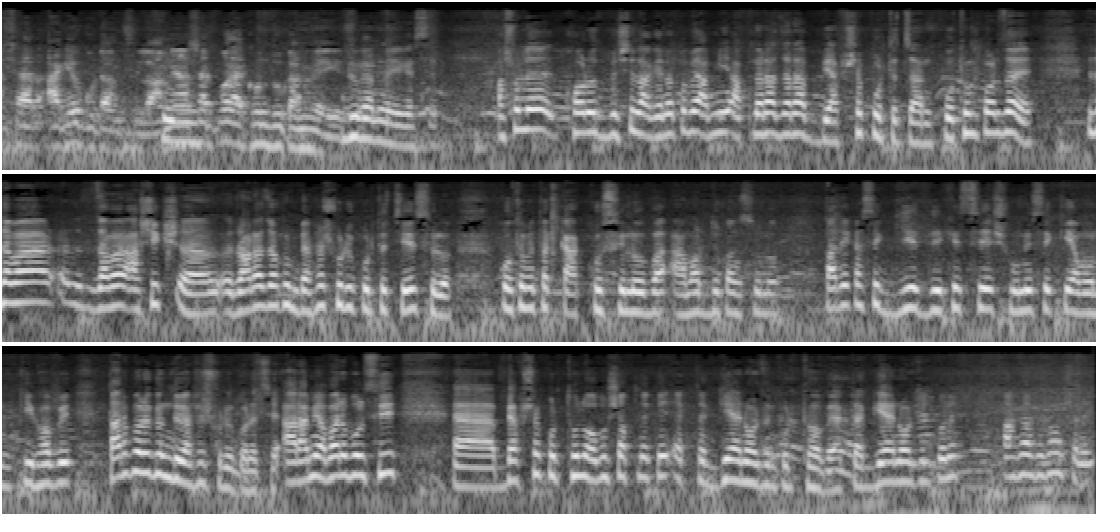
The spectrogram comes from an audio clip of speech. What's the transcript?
আসার আগে গোডাউন ছিল। আমি আসার পর এখন দোকান হয়ে গেছে। দোকান হয়ে গেছে। আসলে খরচ বেশি লাগে না তবে আমি আপনারা যারা ব্যবসা করতে চান প্রথম পর্যায়ে যাবার যাবার আশিক রানা যখন ব্যবসা শুরু করতে চেয়েছিল প্রথমে তার কাকু ছিল বা আমার দোকান ছিল তাদের কাছে গিয়ে দেখেছে শুনেছে কেমন কীভাবে তারপরে কিন্তু ব্যবসা শুরু করেছে। আর আমি আবার বলছি ব্যবসা করতে হলে অবশ্যই আপনাকে একটা জ্ঞান অর্জন করতে হবে একটা জ্ঞান অর্জন করে আসা আসা সমস্যা নেই,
